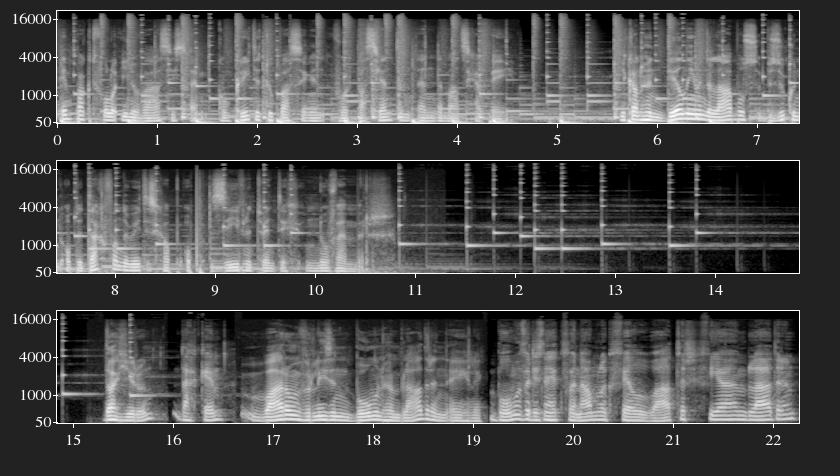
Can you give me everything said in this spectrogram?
impactvolle innovaties en concrete toepassingen voor patiënten en de maatschappij. Je kan hun deelnemende labos bezoeken op de Dag van de Wetenschap op 27 november. Dag Jeroen. Dag Kim. Waarom verliezen bomen hun bladeren eigenlijk? Bomen verliezen eigenlijk voornamelijk veel water via hun bladeren.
